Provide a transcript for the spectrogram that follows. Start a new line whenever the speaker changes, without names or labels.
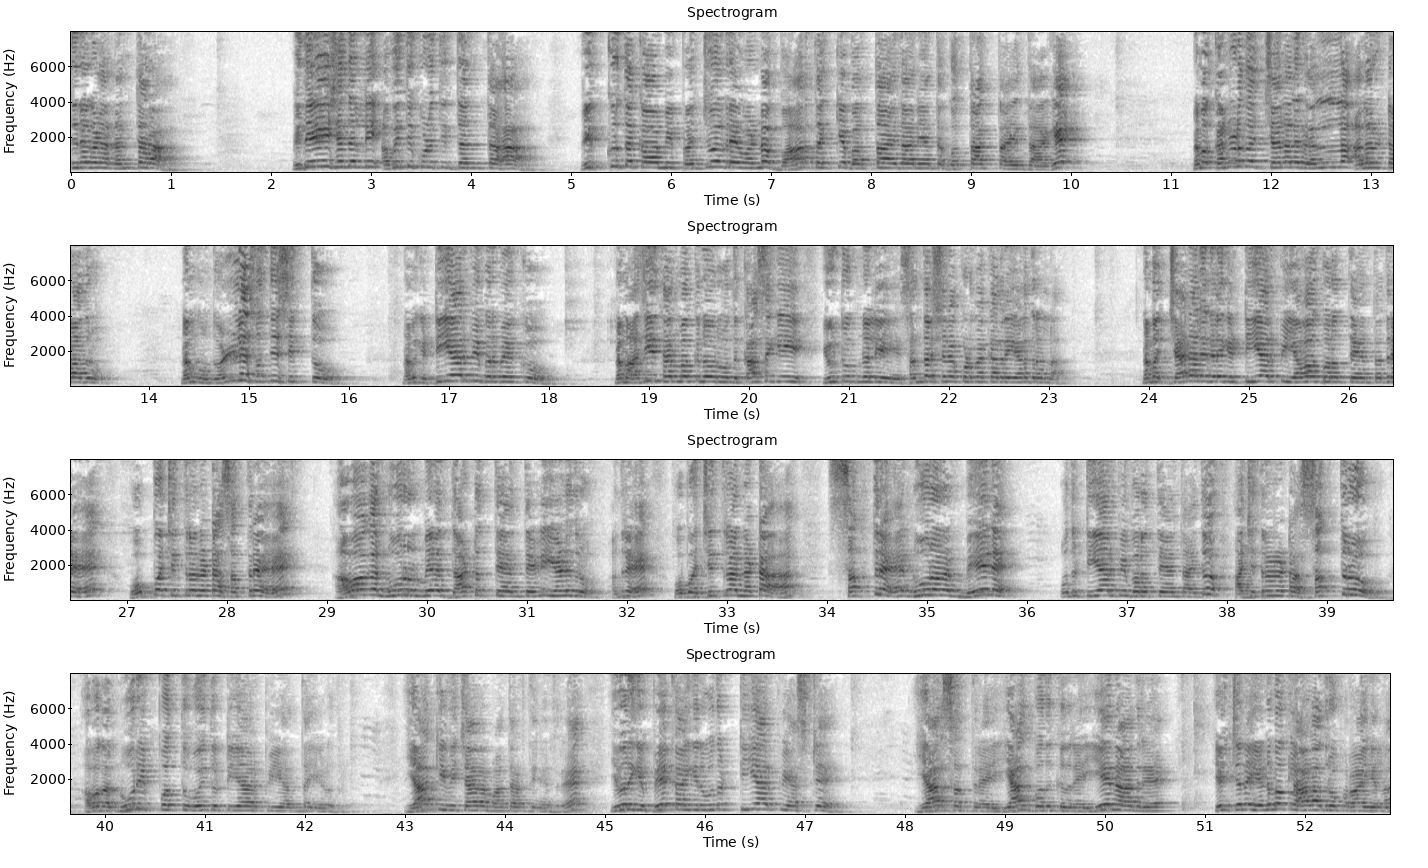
ದಿನಗಳ ನಂತರ ವಿದೇಶದಲ್ಲಿ ಅವಿತು ಕುಳಿತಿದ್ದಂತಹ ವಿಕೃತಕಾಮಿ ಪ್ರಜ್ವಲ್ ರೇವಣ್ಣ ಭಾರತಕ್ಕೆ ಬರ್ತಾ ಇದ್ದಾನೆ ಅಂತ ಗೊತ್ತಾಗ್ತಾ ಇದ್ದಾಗೆ ನಮ್ಮ ಕನ್ನಡದ ಚಾನೆಲ್ಗಳೆಲ್ಲ ಅಲರ್ಟ್ ಆದ್ರು. ನಮ್ಗೊಂದು ಒಳ್ಳೆ ಸುದ್ದಿ ಸಿಕ್ತು. ನಮಗೆ ಟಿ ಆರ್ ಪಿ ಬರಬೇಕು. ನಮ್ಮ ಅಜಿತ್ ಹರ್ಮಕ್ನವರು ಒಂದು ಖಾಸಗಿ ಯೂಟ್ಯೂಬ್ನಲ್ಲಿ ಸಂದರ್ಶನ ಕೊಡಬೇಕಾದ್ರೆ ಹೇಳಿದ್ರಲ್ಲ. ನಮ್ಮ ಚಾನೆಲ್ಗಳಿಗೆ ಟಿ ಆರ್ ಪಿ ಯಾವಾಗ ಬರುತ್ತೆ ಅಂತಂದ್ರೆ ಒಬ್ಬ ಚಿತ್ರನಟ ಸತ್ರೆ ಅವಾಗ ನೂರರ ಮೇಲೆ ದಾಟುತ್ತೆ ಅಂತೇಳಿ ಹೇಳಿದ್ರು. ಅಂದ್ರೆ ಒಬ್ಬ ಚಿತ್ರ ನಟ ಸತ್ರೆ ನೂರರ ಮೇಲೆ ಒಂದು ಟಿ ಆರ್ ಪಿ ಬರುತ್ತೆ ಅಂತ ಆಯ್ತು. ಆ ಚಿತ್ರನಟ ಸತ್ರು ಅವಾಗ ನೂರಿಪ್ಪತ್ತು ಹೋಯ್ತು ಟಿ ಆರ್ ಪಿ ಅಂತ ಹೇಳಿದ್ರು. ಯಾಕೆ ವಿಚಾರ ಮಾತಾಡ್ತೀನಿ ಅಂದ್ರೆ ಇವರಿಗೆ ಬೇಕಾಗಿರುವುದು ಟಿ ಆರ್ ಪಿ ಅಷ್ಟೇ. ಯಾರು ಸತ್ರೆ, ಯಾರು ಬದುಕಿದ್ರೆ, ಏನಾದ್ರೆ, ಎಷ್ಟು ಜನ ಹೆಣ್ಮಕ್ಳು ಹಾಳಾದ್ರೂ ಪರವಾಗಿಲ್ಲ.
